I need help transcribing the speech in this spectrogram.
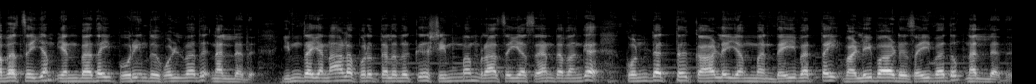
அவசியம் என்பதை என்பதை புரிந்து கொள்வது நல்லது. இன்றைய நாளை பொறுத்தளவுக்கு சிம்மம் ராசியை சேர்ந்தவங்க கொண்டத்து காளியம்மன் தெய்வத்தை வழிபாடு செய்வதும் நல்லது.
